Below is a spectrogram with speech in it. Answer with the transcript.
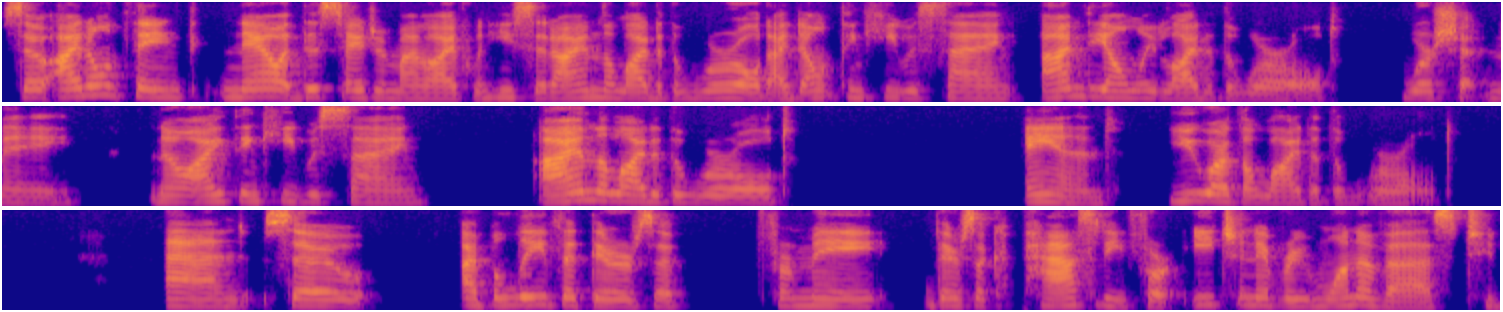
So I don't think now at this stage of my life, when he said, I am the light of the world, I don't think he was saying, I'm the only light of the world, worship me. No, I think he was saying, I am the light of the world, and you are the light of the world. And so I believe that there's a, for me, there's a capacity for each and every one of us to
